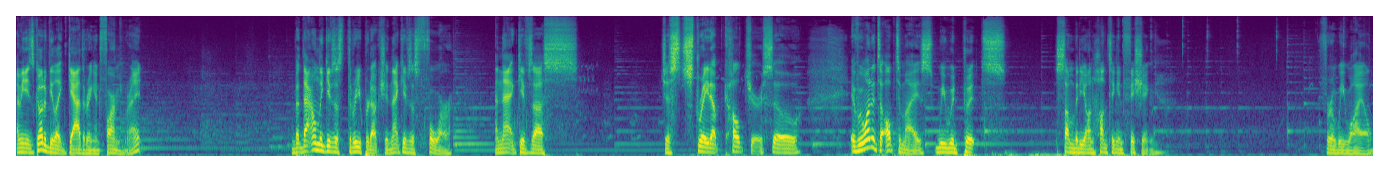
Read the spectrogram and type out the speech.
I mean, it's got to be like gathering and farming, right? But that only gives us three production. That gives us four. And that gives us just straight up culture. So if we wanted to optimize, we would put somebody on hunting and fishing for a wee while.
